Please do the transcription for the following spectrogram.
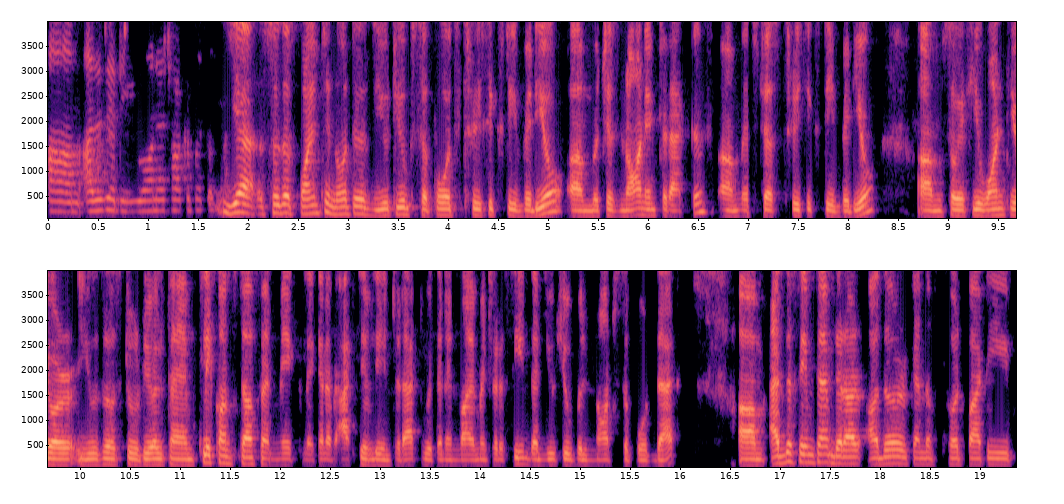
Um, Aditya, do you want to talk about this? Yeah, so the point to note is YouTube supports 360 video, um, which is non-interactive. Um, it's just 360 video. Um, so if you want your users to real time click on stuff and make like kind of actively interact with an environment or a scene, then YouTube will not support that. Um, at the same time, there are other kind of third party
